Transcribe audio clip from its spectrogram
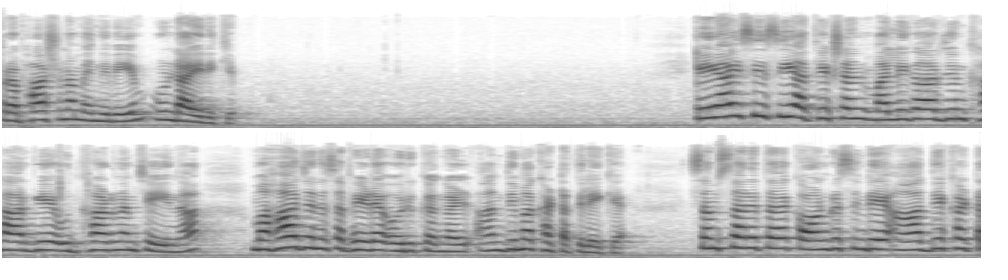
പ്രഭാഷണം എന്നിവയും ഉണ്ടായിരിക്കും. എ ഐ സി സി അധ്യക്ഷൻ മല്ലികാർജുൻ ഖാർഗെ ഉദ്ഘാടനം ചെയ്യുന്ന മഹാജനസഭയുടെ ഒരുക്കങ്ങൾ അന്തിമഘട്ടത്തിലേക്ക്. സംസ്ഥാനത്ത് കോൺഗ്രസിന്റെ ആദ്യഘട്ട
